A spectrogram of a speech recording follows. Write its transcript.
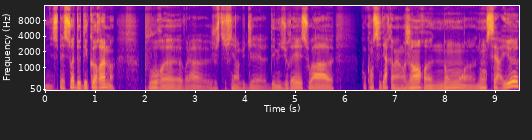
une espèce soit de décorum pour euh, voilà, justifier un budget euh, démesuré, soit euh, qu'on considère comme un genre non, non sérieux,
